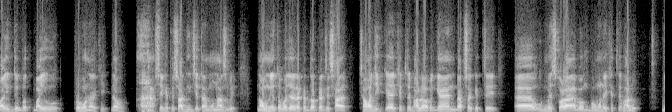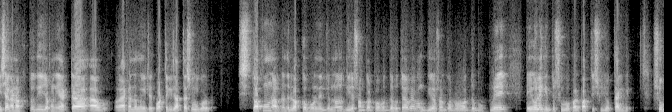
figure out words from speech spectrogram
বায়ু দেব, বায়ু প্রবণ আর কি রাহু সেক্ষেত্রে স্বাধীন চেতার মন আসবে। নমনীয়তা বজায় রাখার দরকার যে সামাজিক ক্ষেত্রে ভালো হবে। জ্ঞান, ব্যবসার ক্ষেত্রে উন্মেষ করা এবং ভ্রমণের ক্ষেত্রে ভালো। বিশাখা নক্ষত্র দিয়ে যখনই একটা একান্ন মিনিটের পর থেকে যাত্রা শুরু করবে তখন আপনাদের লক্ষ্য পূরণের জন্য দৃঢ় সংকল্পবদ্ধ হতে হবে এবং দৃঢ় সংকল্পবদ্ধ হয়ে এগোলে কিন্তু শুভ ফল প্রাপ্তির সুযোগ থাকবে। শুভ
